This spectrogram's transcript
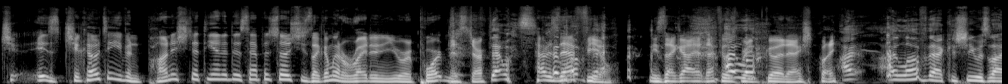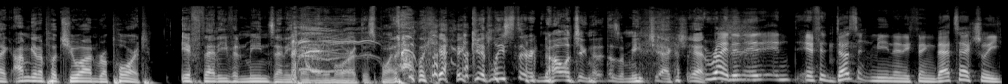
Ch- is Chakotay even punished at the end of this episode? She's like, "I'm going to write it in your report, Mister." That was How does I that feel? He's like, I, "That feels I pretty love- good, actually." I, I love that because she was like, I'm going to put you on report. If that even means anything anymore at this point. like, yeah, at least they're acknowledging that it doesn't mean jack shit. Right, and, and if it doesn't mean anything, that's actually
